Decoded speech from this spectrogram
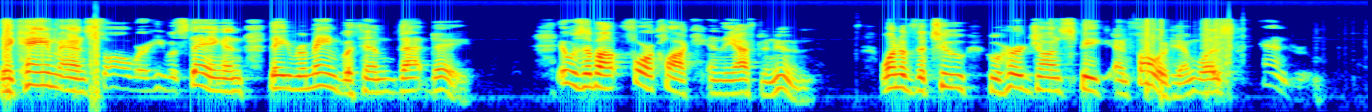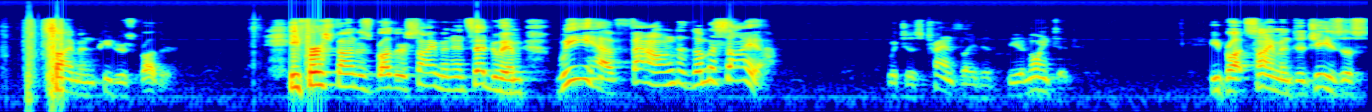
They came and saw where he was staying, and they remained with him that day. It was about four o'clock in the afternoon. One of the two who heard John speak and followed him was Andrew, Simon Peter's brother. He first found his brother Simon and said to him, We have found the Messiah, which is translated the anointed. He brought Simon to Jesus,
